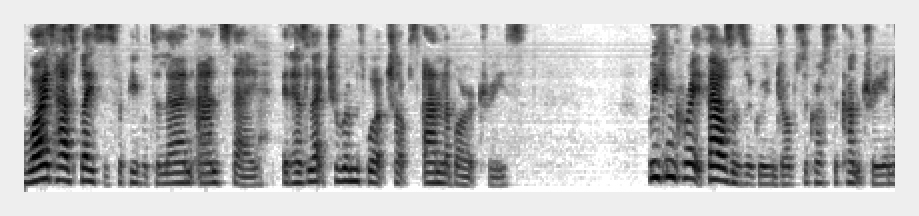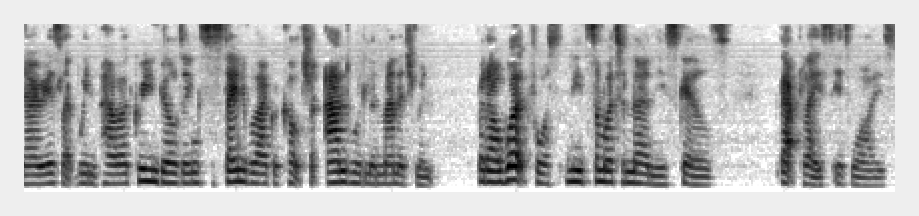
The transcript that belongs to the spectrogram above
WISE has places for people to learn and stay. It has lecture rooms, workshops, and laboratories. We can create thousands of green jobs across the country in areas like wind power, green buildings, sustainable agriculture, and woodland management. But our workforce needs somewhere to learn these skills. That place is WISE.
